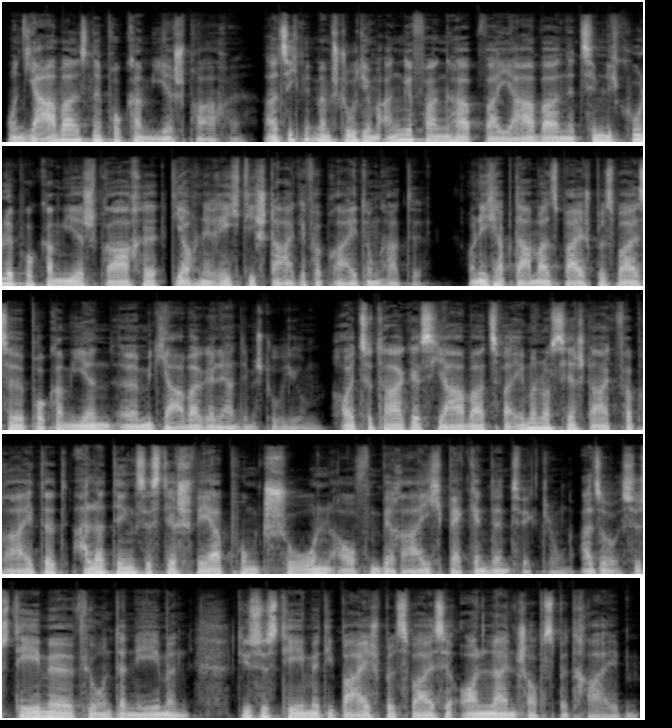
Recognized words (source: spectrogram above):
Und Java ist eine Programmiersprache. Als ich mit meinem Studium angefangen habe, war Java eine ziemlich coole Programmiersprache, die auch eine richtig starke Verbreitung hatte. Und ich habe damals beispielsweise Programmieren äh, mit Java gelernt im Studium. Heutzutage ist Java zwar immer noch sehr stark verbreitet, allerdings ist der Schwerpunkt schon auf dem Bereich Backend-Entwicklung, also Systeme für Unternehmen, die Systeme, die beispielsweise Online-Shops betreiben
